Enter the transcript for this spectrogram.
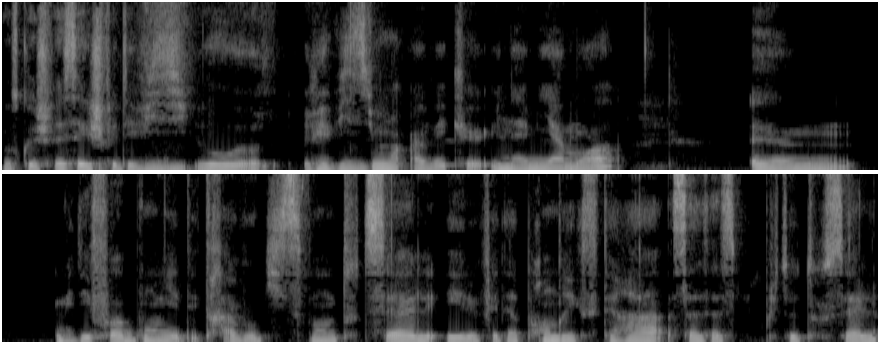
Donc ce que je fais, c'est que je fais des visio euh, révisions avec euh, une amie à moi. mais des fois, bon, il y a des travaux qui se font toutes seules et le fait d'apprendre, etc., ça, ça se fait plutôt tout seul.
